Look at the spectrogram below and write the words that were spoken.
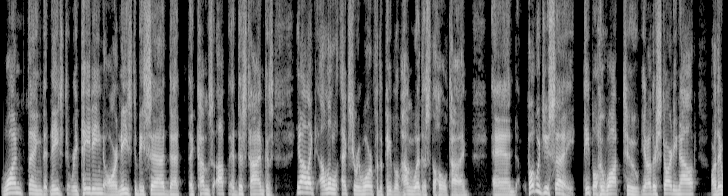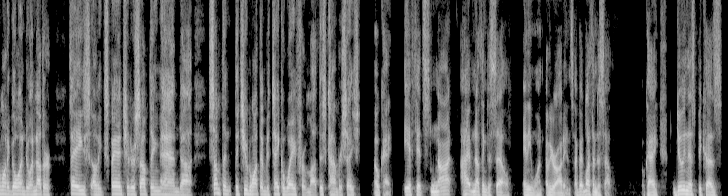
one thing that needs to repeating or needs to be said that that comes up at this time because you know I like a little extra reward for the people who've hung with us the whole time. And what would you say people who want to you know they're starting out or they want to go into another phase of expansion or something and uh, something that you'd want them to take away from uh, this conversation Okay. If it's not, I have nothing to sell anyone of your audience. I've got nothing to sell. Okay. I'm doing this because,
